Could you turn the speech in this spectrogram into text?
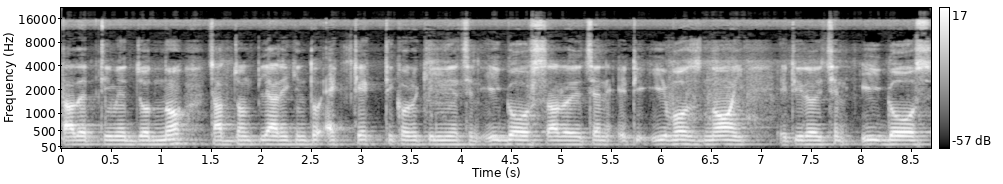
তাদের টিমের জন্য। চারজন প্লেয়ারই কিন্তু একটি একটি করে কিল নিয়েছেন। ইগোসরা রয়েছেন, এটি ইভোজ নয়, এটি রয়েছেন ইগোস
